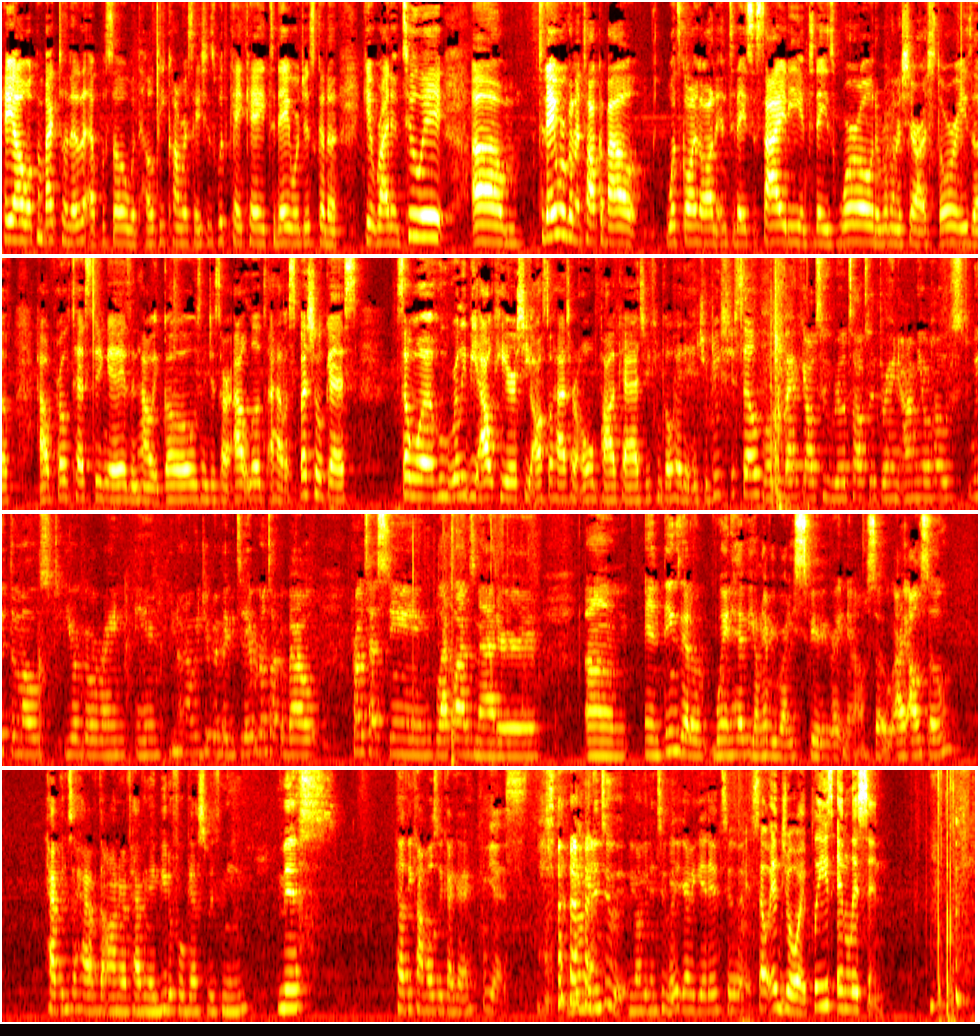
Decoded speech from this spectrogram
Hey y'all, welcome back to another episode with Healthy Conversations with KK. Today we're just gonna get right into it. Um, today we're gonna talk about what's going on in today's society, in today's world, and we're gonna share our stories of how protesting is and how it goes and just our outlooks. I have a special guest, someone who really be out here. She also has her own podcast. You can go ahead and introduce yourself. Welcome back, y'all, to Real Talks with Rain. I'm your host with the most, your girl Rain, and you know how we dripping, baby. Today we're gonna talk about protesting, Black Lives Matter, um, and things that are weighing heavy on everybody's spirit right now. So I also happen to have the honor of having a beautiful guest with me, Miss Healthy Combos with KK. Yes. We're gonna get into it. We're gonna get into it. We're gonna get into it. So enjoy, please, and listen.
